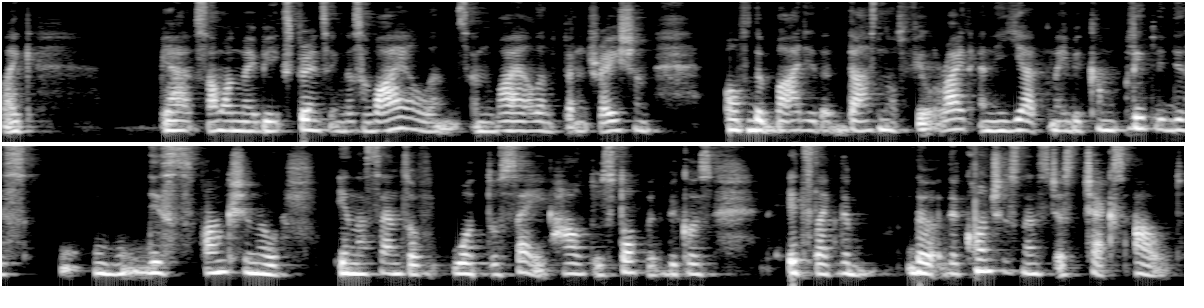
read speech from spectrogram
Like, yeah, someone may be experiencing this violence and violent penetration of the body that does not feel right and yet may be completely dis- dysfunctional in a sense of what to say, how to stop it, because it's like the, the, the consciousness just checks out.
